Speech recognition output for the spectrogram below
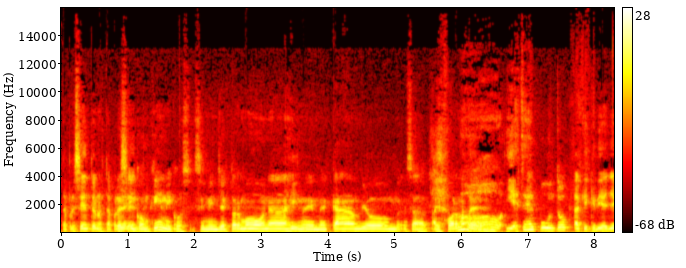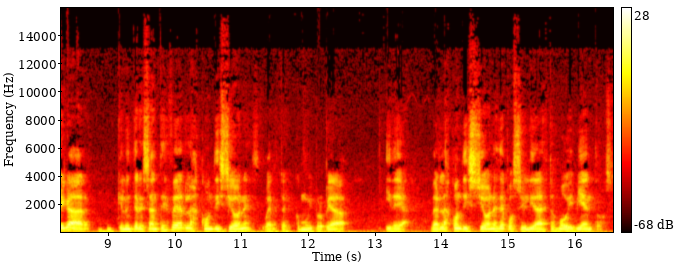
¿Está presente o no está presente? Y con químicos, si me inyecto hormonas y me, cambio, o sea, hay formas de... Oh, y este es el punto al que quería llegar, que lo interesante es ver las condiciones, bueno, esta es como mi propia idea, ver las condiciones de posibilidad de estos movimientos.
